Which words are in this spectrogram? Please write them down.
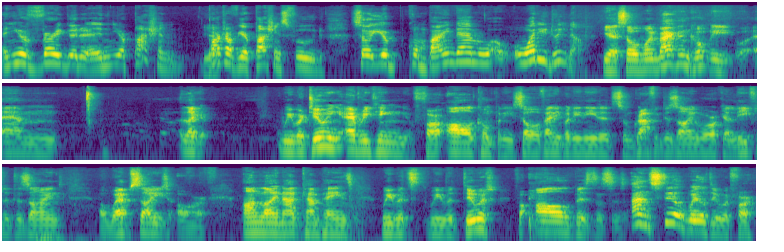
and you're very good and your passion. Part of your passion is food. So you combine them. What are you doing now? Yeah, so my marketing company, um, like, we were doing everything for all companies. So if anybody needed some graphic design work, a leaflet designed, a website, or online ad campaigns, we would we would do it for all businesses, and still will do it for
